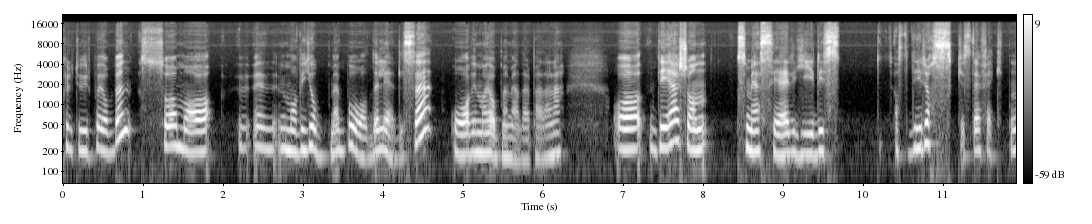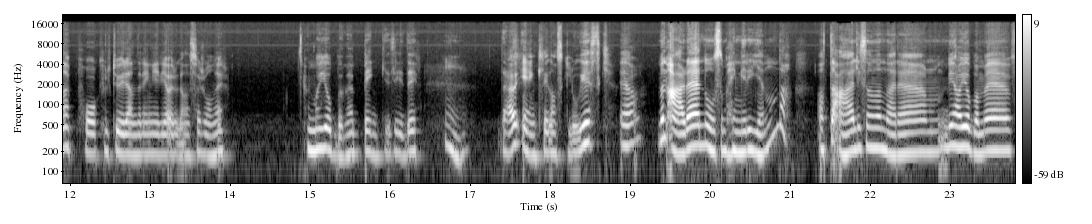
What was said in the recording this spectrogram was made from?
kultur på jobben, så må, eh, må vi jobbe med både ledelse og vi må jobbe med medarbeiderne. Og det er sånn som jeg ser gir de altså de raskeste effektene på kulturendringer i organisasjoner. Vi må jobbe med begge sider. Mm. Det er jo egentlig ganske logisk. Ja. Men er det noe som henger igjen, da? At det er liksom den derre Vi har jobba med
